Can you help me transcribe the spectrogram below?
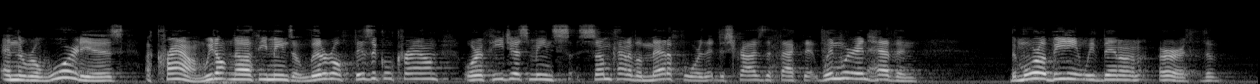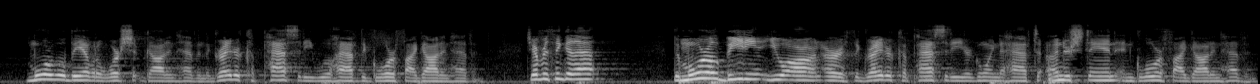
And the reward is a crown. We don't know if he means a literal physical crown or if he just means some kind of a metaphor that describes the fact that when we're in heaven, the more obedient we've been on earth, the more we'll be able to worship God in heaven. The greater capacity we'll have to glorify God in heaven. Did you ever think of that? The more obedient you are on earth, the greater capacity you're going to have to understand and glorify God in heaven.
